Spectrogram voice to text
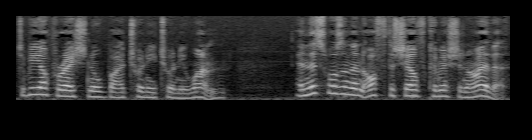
to be operational by 2021. And this wasn't an off the shelf commission either.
